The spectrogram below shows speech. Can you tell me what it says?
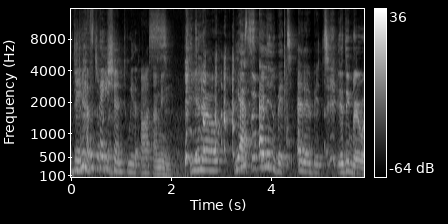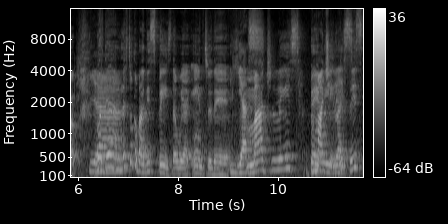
they have patience with us. I mean, you know, yes, a little bit, a little bit. You're doing very well. Yeah. But then let's talk about this space that we are in today. Yes. Majlis, baby, Majlis. like this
